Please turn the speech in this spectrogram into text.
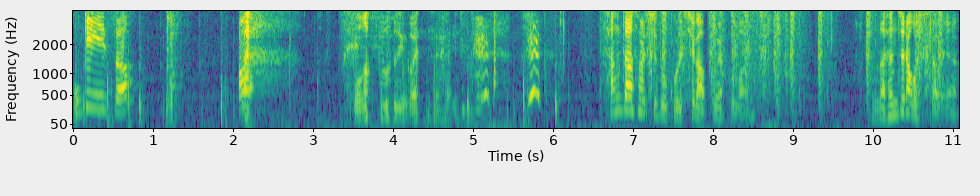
곡괭이 있어? 뭐가 부서진 거야 씨. 상자 설치도 골치가 아프겠구만. 존나 현질하고 싶다 그냥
